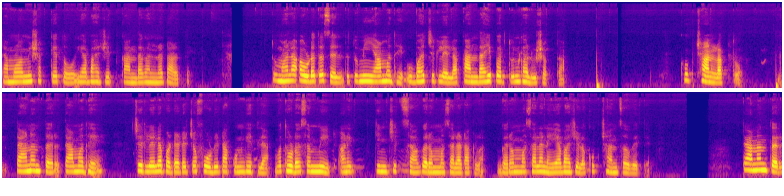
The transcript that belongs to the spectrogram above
त्यामुळं मी शक्यतो या भाजीत कांदा घालणं टाळते. तुम्हाला आवडत असेल तर तुम्ही यामध्ये उभा चिरलेला कांदाही परतून घालू शकता. खूप छान लागतो. त्यानंतर त्यामध्ये चिरलेल्या बटाट्याच्या फोडी टाकून घेतल्या व थोडंसं मीठ आणि किंचितसा गरम मसाला टाकला. गरम मसाल्याने या भाजीला खूप छान चव येते. त्यानंतर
